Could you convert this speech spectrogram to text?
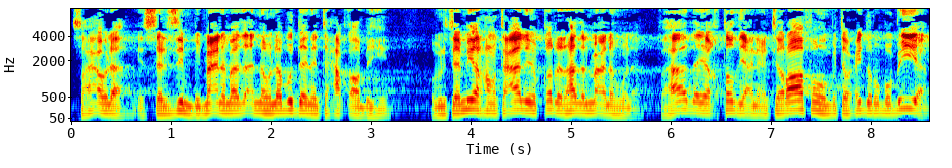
صحيح أو لا؟ يستلزم بمعنى ماذا؟ أنه لابد أن يتحقق به. وابن تيمية رحمه الله تعالى يقرر هذا المعنى هنا. فهذا يقتضي يعني اعترافهم بتوحيد الربوبية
